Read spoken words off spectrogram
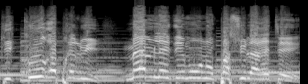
qui court après lui. Même les démons n'ont pas su l'arrêter.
